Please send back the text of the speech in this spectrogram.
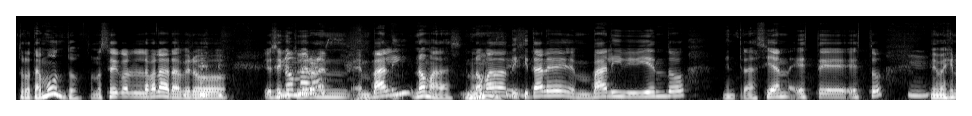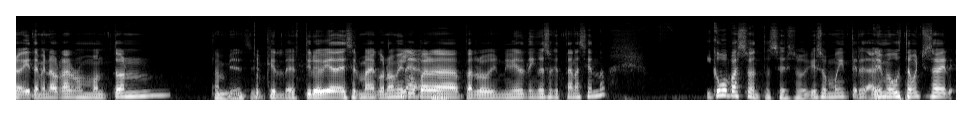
trotamundo. No sé cuál es la palabra, pero yo sé que ¿Nómadas? estuvieron en, en Bali, nómadas, Nómadas. nómadas Sí. digitales en Bali viviendo mientras hacían este esto. Mm. Me imagino que también ahorraron un montón También, sí. porque el estilo de vida debe ser más económico Claro. para, para los niveles de ingresos que están haciendo. ¿Y cómo pasó entonces eso? Porque eso es muy interesante. A mí me gusta mucho saber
